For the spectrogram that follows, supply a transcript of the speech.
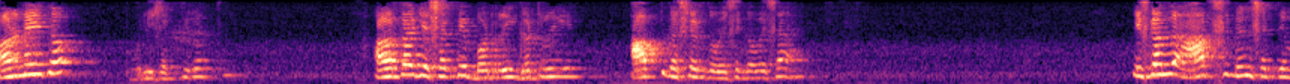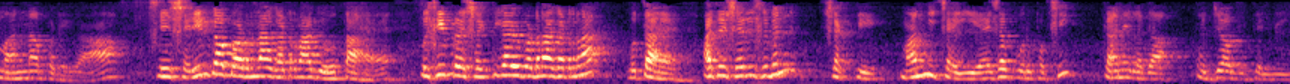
और नहीं तो पूरी शक्ति रहती है। और कि शक्ति बढ़ रही, घट रही है। आपका शरीर तो वैसे का वैसा है। इसका अंदर आपसे भिन्न शक्ति मानना पड़ेगा। शरीर का बढ़ना घटना भी होता है उसी पर शक्ति का भी बढ़ना घटना होता है। अतः शरीर से भिन्न शक्ति माननी चाहिए, ऐसा पूर्व पक्षी कहने लगा। तो देते नहीं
